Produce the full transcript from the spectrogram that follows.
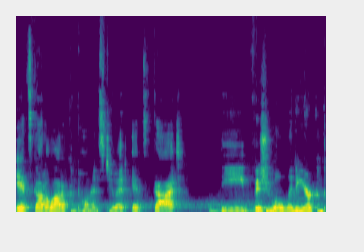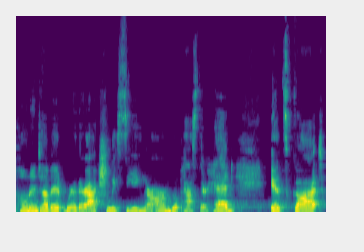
it's got a lot of components to it. It's got the visual linear component of it where they're actually seeing their arm go past their head. It's got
